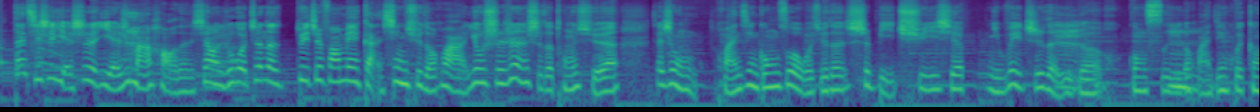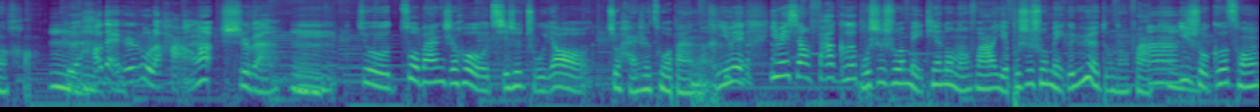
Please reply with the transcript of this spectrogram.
但其实也是也是蛮好的，像如果真的对这方面感兴趣的话，又是认识的同学，在这种环境工作，我觉得是比去一些你未知的一个公司、一个嗯。环境会更好。嗯。对，好歹是入了行了，是吧？嗯。嗯，就坐班之后，其实主要就还是坐班了，因为因为像发歌，不是说每天都能发，也不是说每个月都能发。啊一首歌从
